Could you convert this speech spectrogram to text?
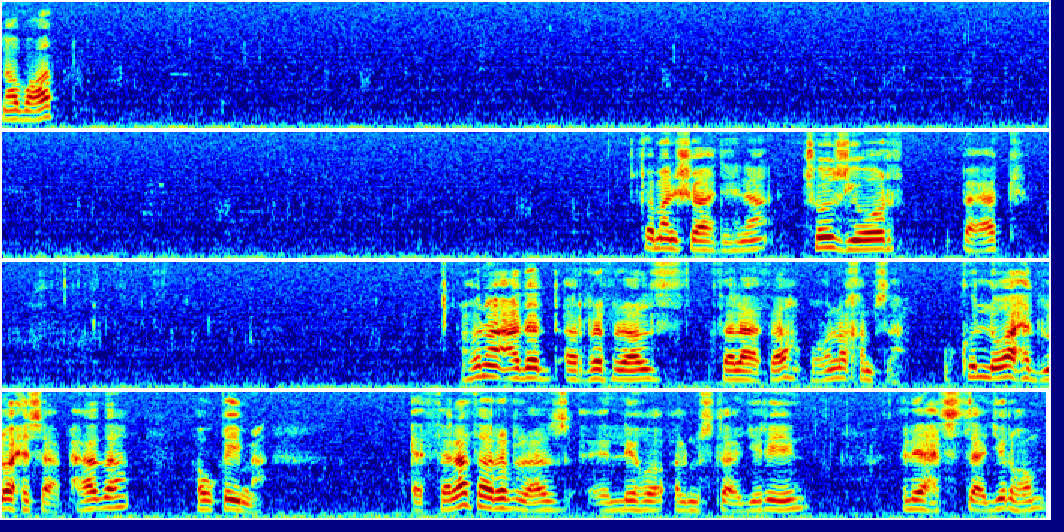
نضغط. كما نشاهد هنا choose your pack. هنا عدد ال referrals ثلاثة وهنا خمسة وكل واحد له حساب هذا أو قيمة. الثلاثة referrals اللي هو المستأجرين اللي هتستأجرهم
